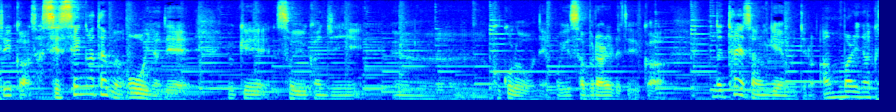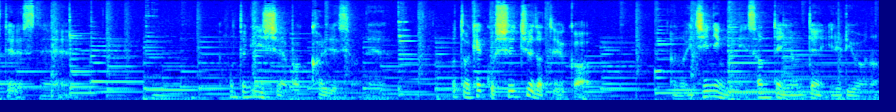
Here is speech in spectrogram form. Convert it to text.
というか接戦が多分多いので余計そういう感じにうん心をねこう揺さぶられるというかで大差のゲームっていうのはあんまりなくてですね本当にいい試合ばっかりですよね。あとは結構集中打というかあの1イニングに3点4点入れるような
